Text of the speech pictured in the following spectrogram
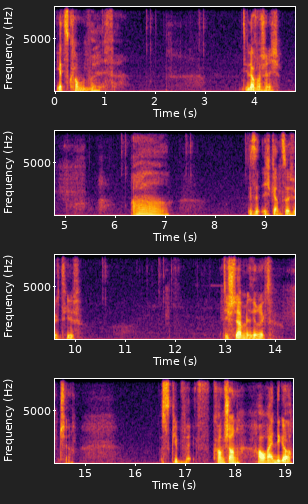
Jetzt kommen Wölfe. Die laufen wahrscheinlich. Ah. Die sind nicht ganz so effektiv. Die sterben ja direkt. Tja. Skip Wave. Komm schon. Hau rein, Digga.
